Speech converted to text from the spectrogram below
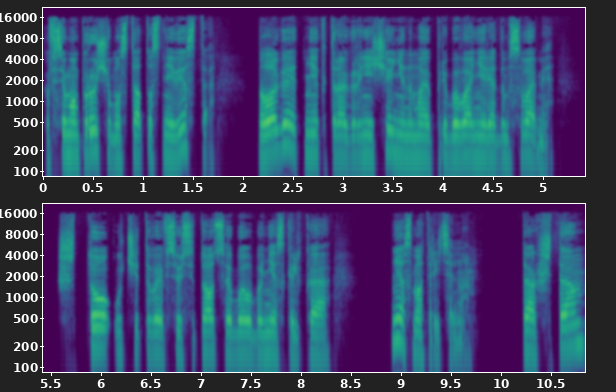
Ко всему прочему, статус невесты налагает некоторые ограничения на мое пребывание рядом с вами, что, учитывая всю ситуацию, было бы несколько неосмотрительно. Так что...»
